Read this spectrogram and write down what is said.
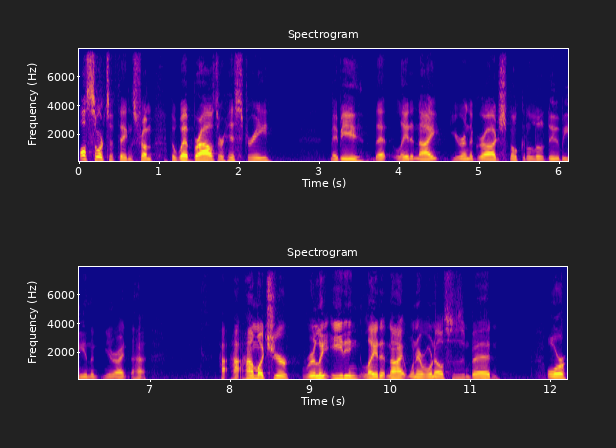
all sorts of things from the web browser history. Maybe that late at night you're in the garage smoking a little doobie, and you're right. How, how much you're really eating late at night when everyone else is in bed, or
